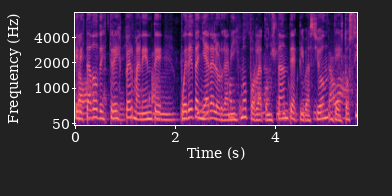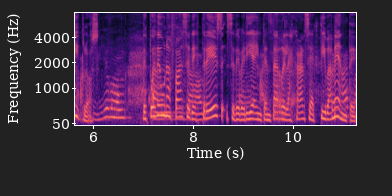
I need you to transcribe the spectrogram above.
El estado de estrés permanente puede dañar al organismo por la constante activación de estos ciclos. Después de una fase de estrés se debería intentar relajarse activamente.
